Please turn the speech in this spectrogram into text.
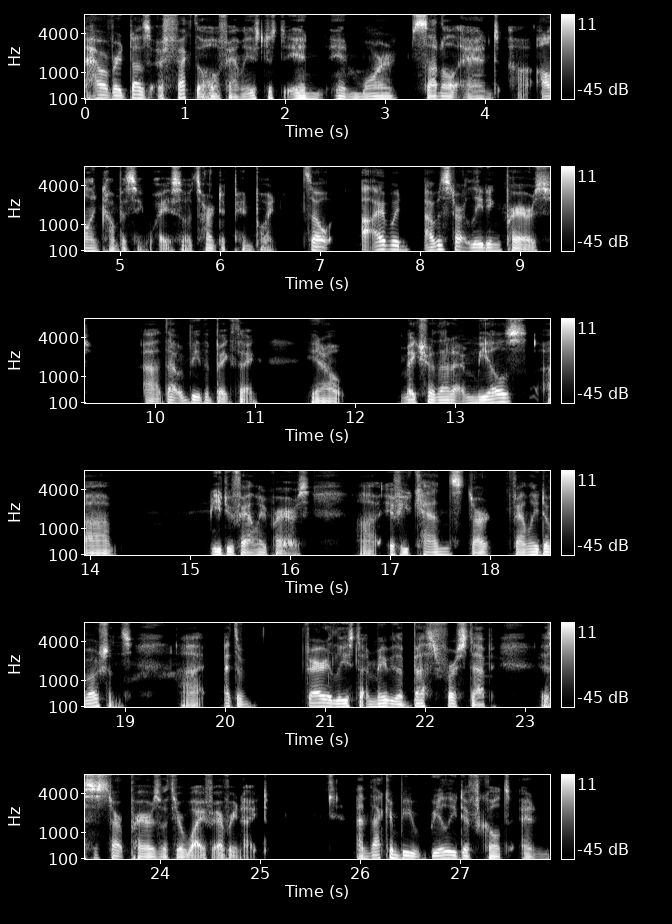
However, it does affect the whole family. It's just in, in more subtle and uh, all encompassing ways. So it's hard to pinpoint. So I would, I would start leading prayers uh, that would be the big thing. You know, make sure that at meals, um, you do family prayers. Uh, if you can, start family devotions. Uh, at the very least, and maybe the best first step is to start prayers with your wife every night. And that can be really difficult and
